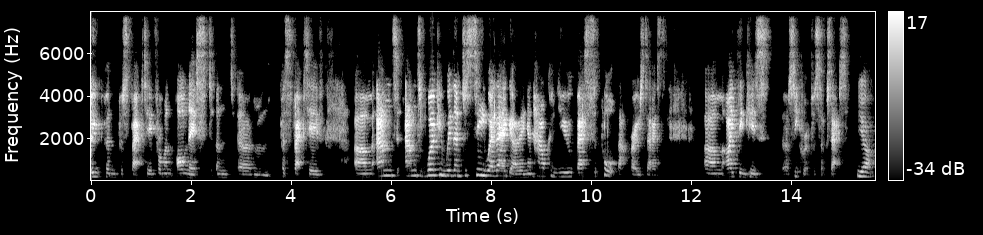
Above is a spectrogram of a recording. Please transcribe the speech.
open perspective, from an honest and um, perspective, um, and and working with them to see where they're going and how can you best support that process. Um, I think is a secret for success. Yeah.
